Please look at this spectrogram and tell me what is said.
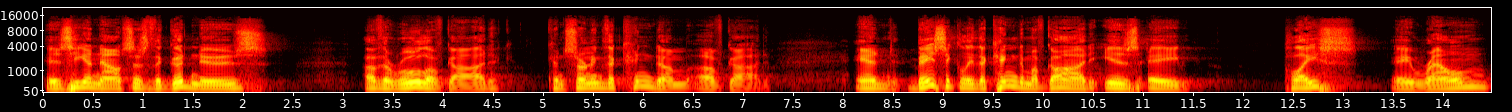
is he announces the good news of the rule of God concerning the kingdom of God. And basically, the kingdom of God is a place, a realm,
